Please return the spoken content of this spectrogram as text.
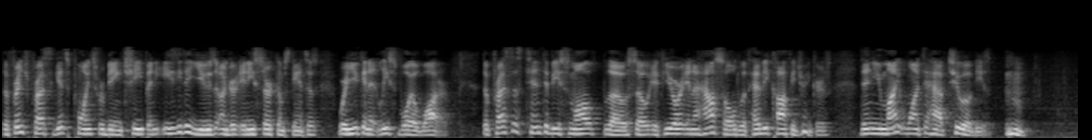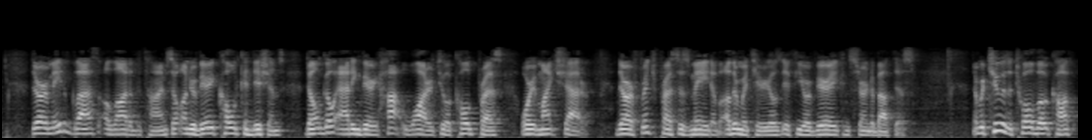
The French press gets points for being cheap and easy to use under any circumstances where you can at least boil water. The presses tend to be small though, so if you are in a household with heavy coffee drinkers, then you might want to have two of these. they are made of glass a lot of the time, so under very cold conditions, don't go adding very hot water to a cold press or it might shatter. There are French presses made of other materials if you are very concerned about this. Number two is a 12 volt, co-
